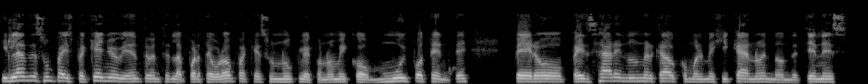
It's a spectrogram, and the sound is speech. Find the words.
Irlanda es un país pequeño, evidentemente es la puerta a Europa, que es un núcleo económico muy potente, pero pensar en un mercado como el mexicano, en donde tienes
